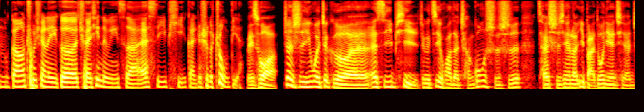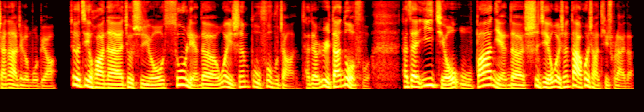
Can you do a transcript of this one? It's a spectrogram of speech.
嗯，刚刚出现了一个全新的名词啊，SEP，感觉是个重点。没错，正是因为这个 SEP 这个计划的成功实施，才实现了一百多年前詹娜的这个目标。这个计划呢，就是由苏联的卫生部副部长，他叫日丹诺夫，他在一九五八年的世界卫生大会上提出来的。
